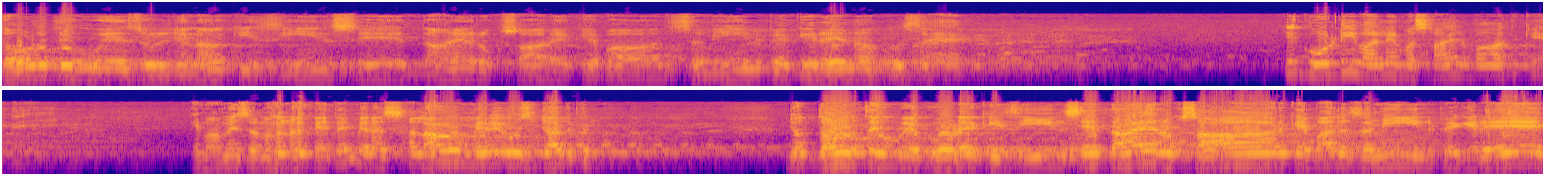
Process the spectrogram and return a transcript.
دوڑتے ہوئے زلجنا کی زین سے دائیں رخسارے کے بعد زمین پہ گرے نہ حسین یہ گوڈی والے مسائل بعد کے ہیں۔ امام زمانہ کہتے ہیں، میرا سلام، میرے اس جد پہ جو دوڑتے ہوئے گھوڑے کی زین سے دائیں رخسار کے بل زمین پہ گرے،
